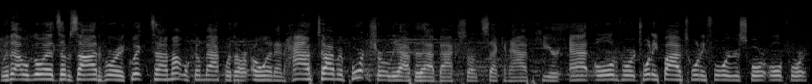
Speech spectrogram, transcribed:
With that, we'll go ahead and subside for a quick timeout. We'll come back with our Owen and halftime report shortly after that. Back to start the second half here at Old Fort. 25 24 your score, Old Fort.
